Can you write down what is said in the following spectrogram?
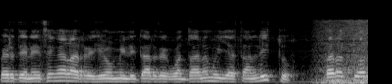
pertenecen a la región militar de Guantánamo y ya están listos para actuar.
